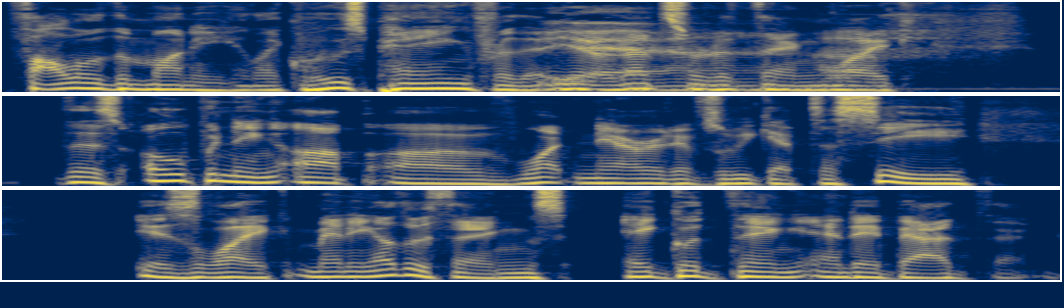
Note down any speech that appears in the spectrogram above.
Follow the money. Like, who's paying for that? You know, that sort of thing. Ugh. Like, this opening up of what narratives we get to see is like many other things, a good thing and a bad thing.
